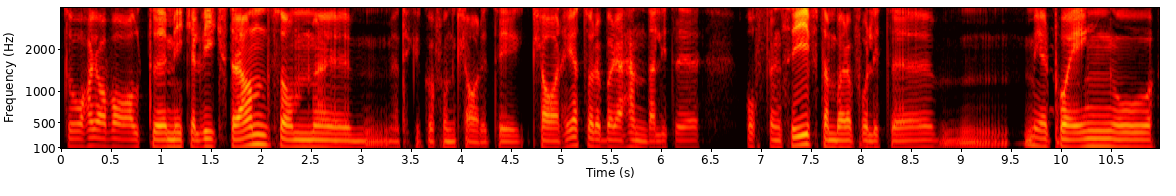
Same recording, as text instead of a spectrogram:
då har jag valt eh, Mikael Wikstrand som eh, jag tycker går från klarhet till klarhet och det börjar hända lite offensivt. Han börjar få lite mm, mer poäng och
